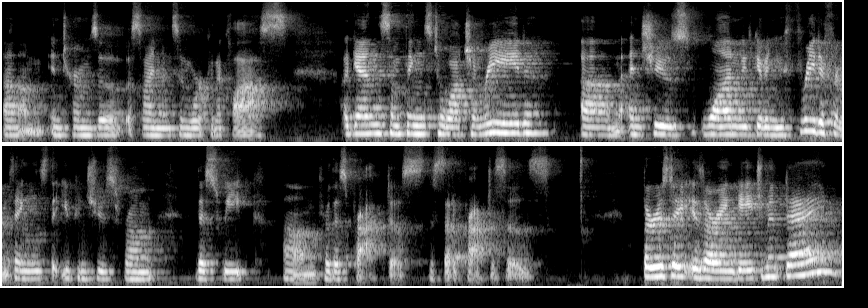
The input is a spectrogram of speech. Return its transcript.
um, in terms of assignments and work in a class. Again, some things to watch and read, um, and choose one. We've given you three different things that you can choose from this week um, for this practice, this set of practices. Thursday is our engagement day.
